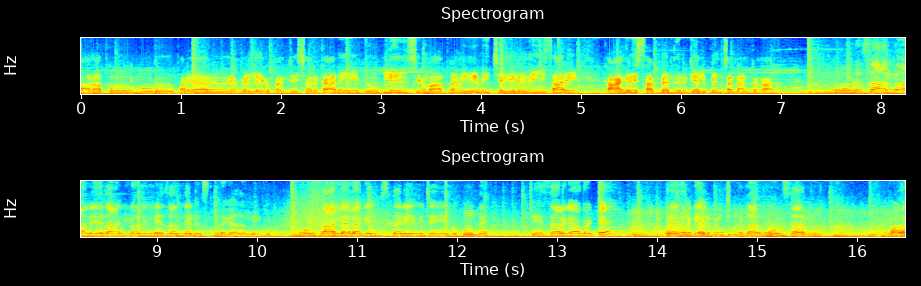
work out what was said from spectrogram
దాదాపు మూడు పర్యాయాలు ఎమ్మెల్యేగా పనిచేశారు. కానీ జూబ్లీహిల్స్కి మాత్రం ఏమీ చేయలేదు. ఈసారి కాంగ్రెస్ అభ్యర్థిని గెలిపించండి అంటున్నారు. మూడు సార్లు అనే దాంట్లోనే నిజం తెలుస్తుంది కదా మీకు. మూడు సార్లు ఎలా గెలుస్తారు ఏమి చేయకపోతే? చేశారు కాబట్టే ప్రజలు గెలిపించుకున్నారు మూడు సార్లు వాళ్ళ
